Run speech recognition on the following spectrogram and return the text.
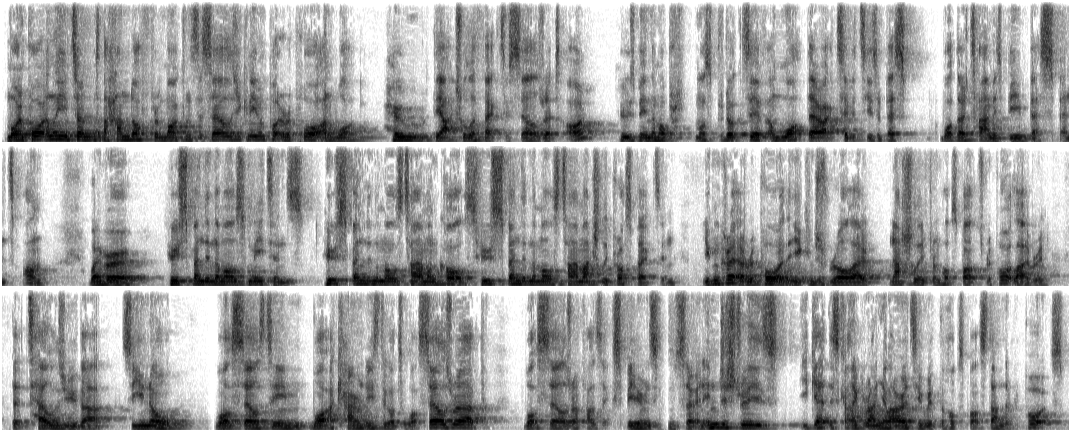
More importantly, in terms of the handoff from marketing to sales, you can even put a report on what who the actual effective sales reps are, who's been the most productive, and what their activities are best, what their time is being best spent on. Whether who's spending the most meetings, who's spending the most time on calls, who's spending the most time actually prospecting. You can create a report that you can just roll out naturally from HubSpot's report library that tells you that. So you know what sales team, what account needs to go to what sales rep, what sales rep has experience in certain industries. You get this kind of granularity with the HubSpot standard reports.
